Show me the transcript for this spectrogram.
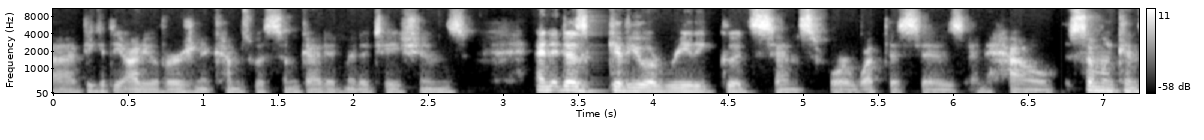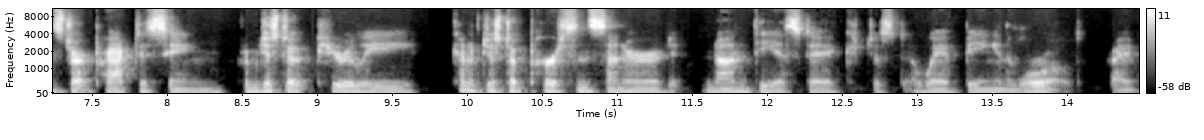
Uh, if you get the audio version, it comes with some guided meditations, and it does give you a really good sense for what this is and how someone can start practicing from just a purely kind of just a person-centered, non-theistic, just a way of being in the world, right?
